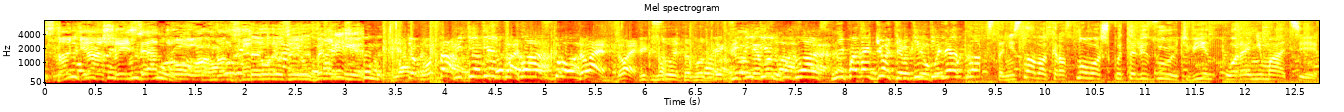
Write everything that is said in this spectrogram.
Стаття 62 Конституції України. Давай, ласка. Фіксуйте, будь ласка. Не подойдете к нему, понятно? Станіслава Краснова шпиталізують. Він у реанімації.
